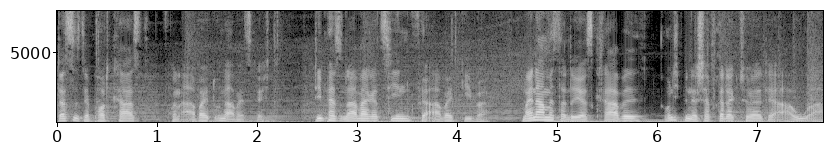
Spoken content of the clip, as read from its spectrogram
Das ist der Podcast von Arbeit und Arbeitsrecht, dem Personalmagazin für Arbeitgeber. Mein Name ist Andreas Krabel und ich bin der Chefredakteur der AUA.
